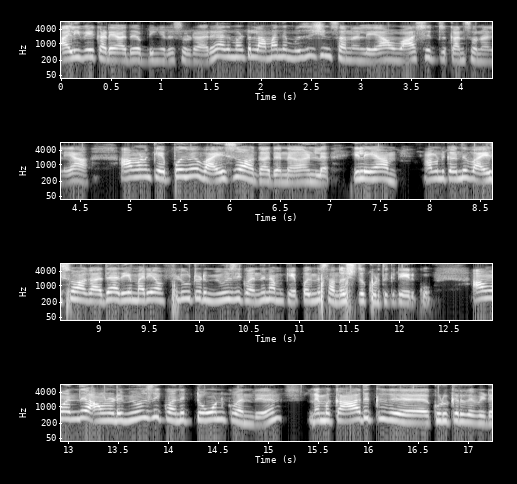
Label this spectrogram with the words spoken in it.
அழிவே கிடையாது அப்படிங்கிறத சொல்கிறாரு அது மட்டும் இல்லாமல் அந்த மியூசிஷியன் சொன்னேன் இல்லையா? அவன் வாசிட்டு இருக்கான்னு சொன்னான் இல்லையா? அவனுக்கு எப்போதுமே வயசும் ஆகாது அந்த ஏர்னில் இல்லையா? அவனுக்கு வந்து வயசும் ஆகாது. அதே மாதிரி அவன் ஃப்ளூட்டோட மியூசிக் வந்து நமக்கு எப்போதுமே சந்தோஷத்தை கொடுத்துக்கிட்டே இருக்கும். அவன் வந்து அவனோட மியூசிக் வந்து டோனுக்கு வந்து நம்ம காதுக்கு கொடுக்கறத விட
